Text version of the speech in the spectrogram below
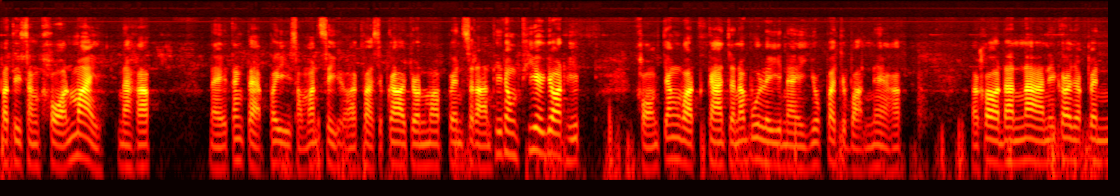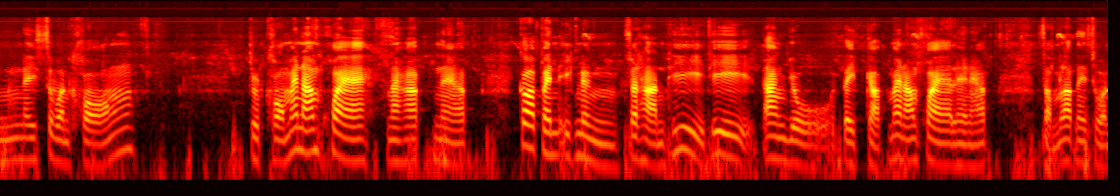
ปฏิสังขรณ์ใหม่นะครับ ในตั้งแต่ปี 2489 จนมาเป็นสถานที่ท่องเที่ยวยอดฮิตของจังหวัดกาญจนบุรีในยุคปัจจุบันเนี่ยครับ แล้วก็ด้านหน้านี่ก็จะเป็นในส่วนของจุดของแม่น้ำแควนะครับนะครับ ก็เป็นอีกหนึ่งสถานที่ที่ตั้งอยู่ติดกับแม่น้ำแควเลยนะครับสำหรับในส่วน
